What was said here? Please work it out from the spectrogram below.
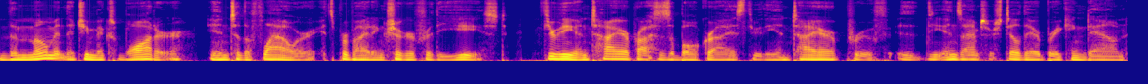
the moment that you mix water into the flour, it's providing sugar for the yeast. Through the entire process of bulk rise, through the entire proof, the enzymes are still there breaking down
